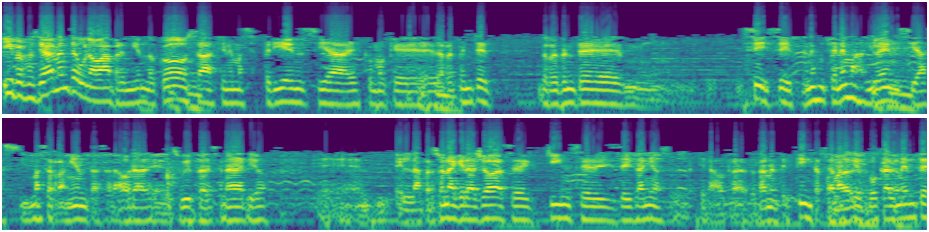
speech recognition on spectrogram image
Y profesionalmente uno va aprendiendo cosas, tiene más experiencia, es como que de repente, de repente, mm, sí, sí, tenés, tenés más vivencias y más herramientas a la hora de subirte al escenario. Eh, la persona que era yo hace 15, 16 años era otra totalmente distinta, por más que vocalmente,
